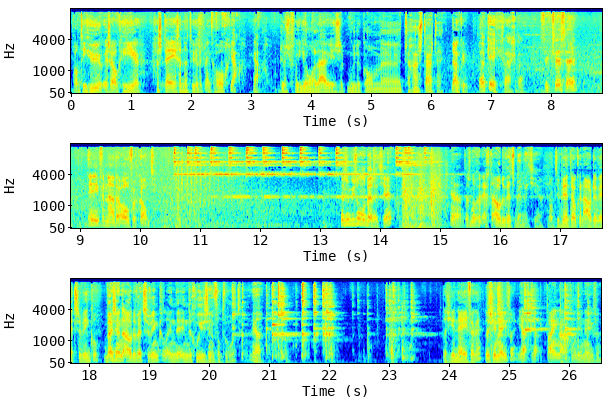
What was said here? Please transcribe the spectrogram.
Want die huur is ook hier gestegen natuurlijk. Flink hoog, ja. ja. Dus voor jonge lui is het moeilijk om uh, te gaan starten. Dank u. Oké, okay, graag gedaan. Succes, hè? Even naar de overkant. Dat is een bijzonder belletje, hè? Ja, dat is nog een echt ouderwets belletje. Ja. Want u bent ook een ouderwetse winkel? Wij zijn een ouderwetse winkel in de, in de goede zin van het woord. Ja. Dat is jenever, hè? Dat is jenever, ja. ja. Tijnagel jenever.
